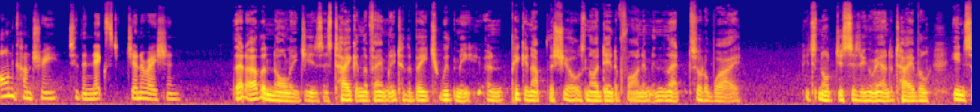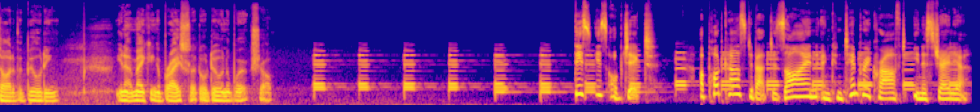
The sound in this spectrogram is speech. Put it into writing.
on country to the next generation. That other knowledge is is taking the family to the beach with me and picking up the shells and identifying them in that sort of way. It's not just sitting around a table inside of a building, you know, making a bracelet or doing a workshop. This is Object, a podcast about design and contemporary craft in Australia.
